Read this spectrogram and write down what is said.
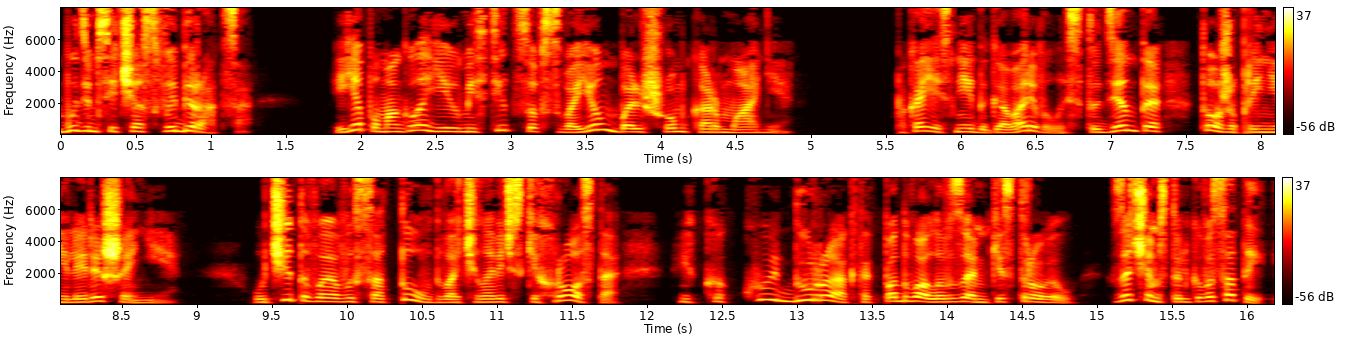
будем сейчас выбираться и я помогла ей уместиться в своем большом кармане. Пока я с ней договаривалась, студенты тоже приняли решение. Учитывая высоту в два человеческих роста, и какой дурак так подвалы в замке строил, зачем столько высоты?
